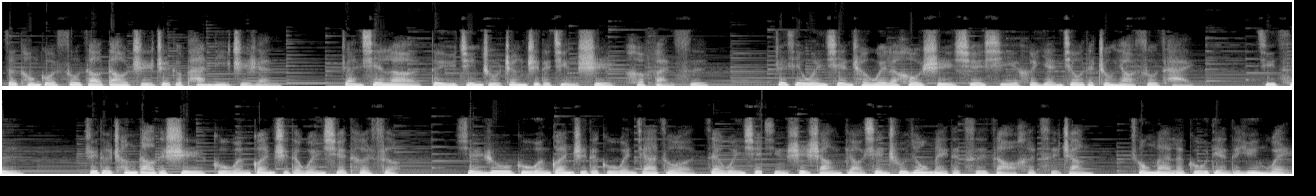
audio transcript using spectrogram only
则通过塑造道直这个叛逆之人，展现了对于君主政治的警示和反思。这些文献成为了后世学习和研究的重要素材。其次，值得称道的是《古文观止》的文学特色。选入《古文观止》的古文佳作，在文学形式上表现出优美的词藻和词章，充满了古典的韵味。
